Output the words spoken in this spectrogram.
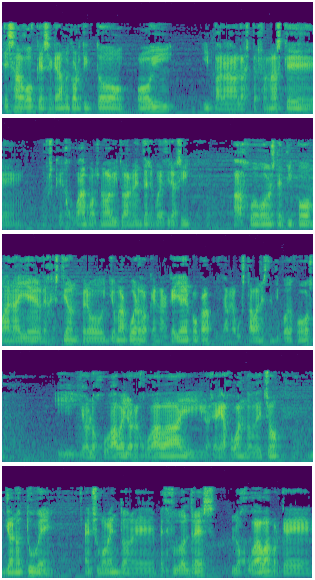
es algo que se queda muy cortito hoy y para las personas que, pues que jugamos no habitualmente, se puede decir así, a juegos de tipo manager de gestión, pero yo me acuerdo que en aquella época pues ya me gustaban este tipo de juegos y yo lo jugaba y lo rejugaba y lo seguía jugando. De hecho, yo no tuve en su momento eh, PC Fútbol 3, lo jugaba porque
